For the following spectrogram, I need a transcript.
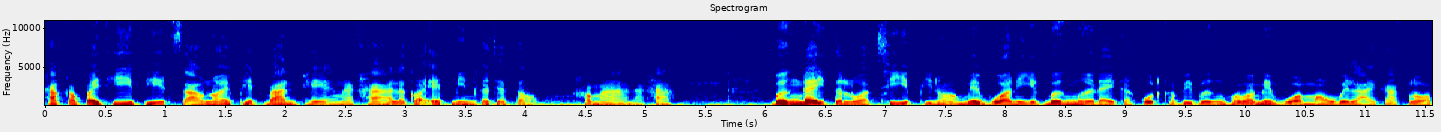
ทักเข้าไปที่เพจสาวน้อยเพชรบ้านแพงนะคะ แล้วก็แอดมินก็จะตอบเข้ามานะคะ เบิงได้ตลอดชีพพี่น้องแม่บัวนี่อยากเบิงเมื่อใดก็กดเข้าไปเบิงเพราะว่าแม่บัวเมาไว้หลายคักรอบ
